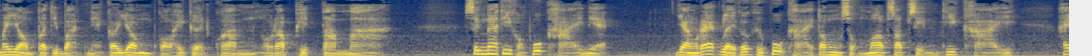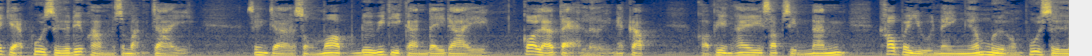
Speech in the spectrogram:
ไม่ยอมปฏิบัติเนี่ยก็ย่อมก่อให้เกิดความรับผิดตามมา ซึ่งหน้าที่ของผู้ขายเนี่ยอย่างแรกเลยก็คือผู้ขายต้องส่งมอบทรัพย์สินที่ขาย ให้แก่ผู้ซื้อด้วยความสมัครใจ ซึ่งจะส่งมอบด้วยวิธีการใด ๆ ก็แล้วแต่เลยนะครับ ขอเพียงให้ทรัพย์สินนั้นเข้าไปอยู่ในเงื้อมมือของผู้ซื้อ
